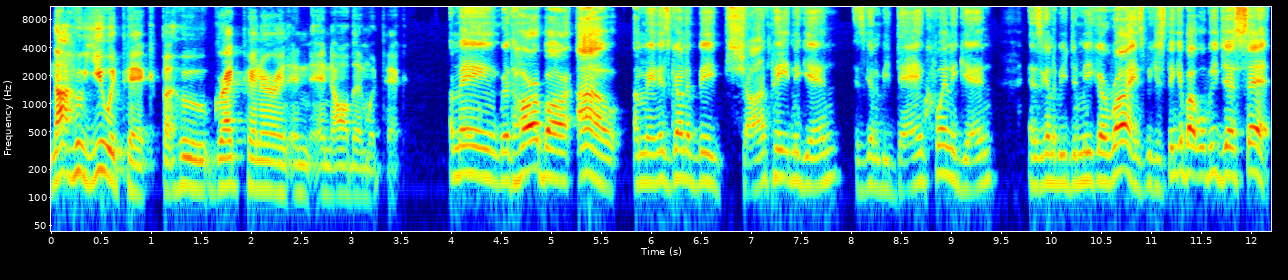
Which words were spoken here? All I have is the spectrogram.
Not who you would pick, but who Greg Penner and, and, and all them would pick. I mean, with Harbaugh out, I mean, it's going to be Sean Payton again. It's going to be Dan Quinn again. And it's going to be DeMeco Ryans. Because think about what we just said.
